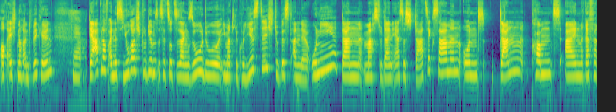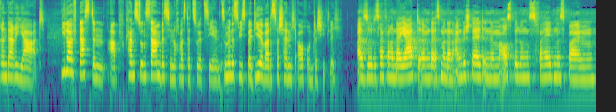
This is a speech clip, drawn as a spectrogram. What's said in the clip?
auch echt noch entwickeln. Ja. Der Ablauf eines Jurastudiums ist jetzt sozusagen so, du immatrikulierst dich, du bist an der Uni, dann machst du dein erstes Staatsexamen und dann kommt ein Referendariat. Wie läuft das denn ab? Kannst du uns da ein bisschen noch was dazu erzählen? Zumindest wie es bei dir war, das wahrscheinlich auch unterschiedlich. Also das Referendariat, ähm, da ist man dann angestellt in einem Ausbildungsverhältnis beim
